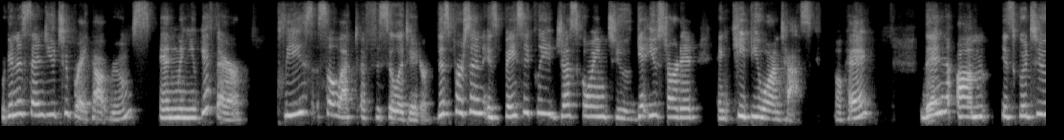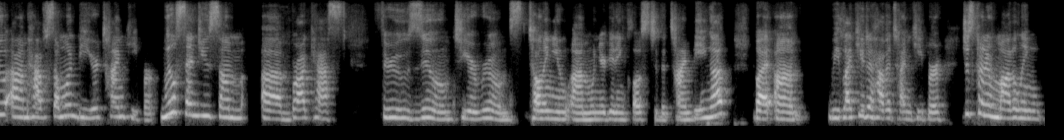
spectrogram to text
We're going to send you to breakout rooms. And when you get there, please select a facilitator. This person is basically just going to get you started and keep you on task. Okay. Then um, it's good to um, have someone be your timekeeper. We'll send you some um, broadcasts through Zoom to your rooms, telling you um, when you're getting close to the time being up. But um, we'd like you to have a timekeeper, just kind of modeling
